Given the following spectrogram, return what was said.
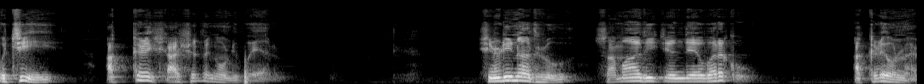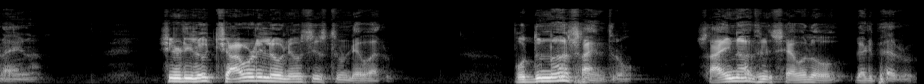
వచ్చి అక్కడే శాశ్వతంగా ఉండిపోయారు. షిరిడీనాథుడు సమాధి చెందే వరకు అక్కడే ఉన్నాడు ఆయన షిరిడీలో చావడిలో నివసిస్తుండేవారు. పొద్దున్న సాయంత్రం సాయినాథుని సేవలో గడిపారు.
